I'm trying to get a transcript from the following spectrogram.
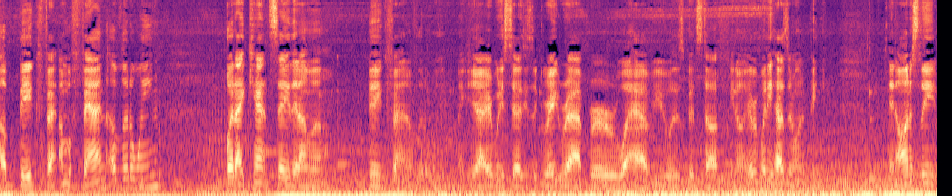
a big fan I'm a fan of Little Wayne but I can't say that I'm a big fan of Little Wayne. Like yeah everybody says he's a great rapper what have you his good stuff you know everybody has their own opinion. And honestly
